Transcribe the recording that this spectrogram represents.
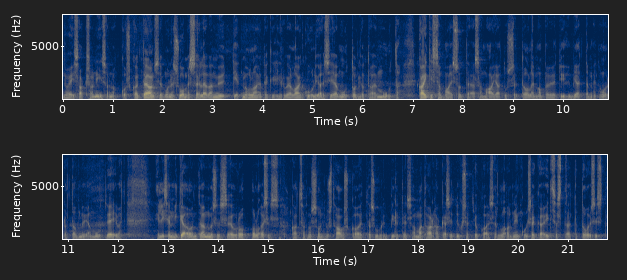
No ei Saksa niin sano, koska tämä on semmoinen Suomessa elävä myytti, että me ollaan jotenkin hirveän lainkuuliaisia ja muut on jotain muuta. Kaikissa maissa on tämä sama ajatus, että olemme tyhmiä, että me noudatamme ja muut eivät. Eli se, mikä on tämmöisessä eurooppalaisessa katsannossa, on just hauskaa, että suurin piirtein samat harhakäsitykset jokaisella on niin kuin sekä itsestä että toisista.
